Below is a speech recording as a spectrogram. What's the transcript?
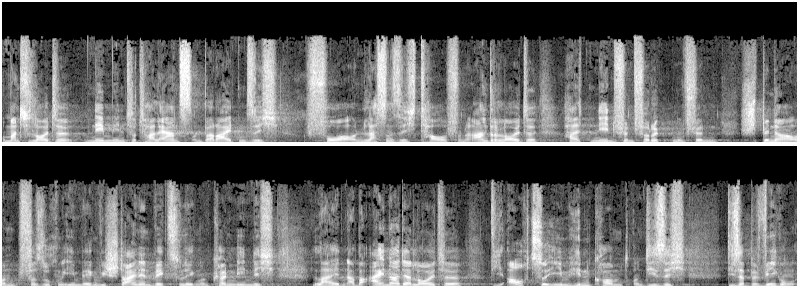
Und manche Leute nehmen ihn total ernst und bereiten sich vor und lassen sich taufen. Und andere Leute halten ihn für einen Verrückten und für einen Spinner und versuchen ihm irgendwie Steine in den Weg zu legen und können ihn nicht leiden. Aber einer der Leute, die auch zu ihm hinkommt und die sich dieser Bewegung,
